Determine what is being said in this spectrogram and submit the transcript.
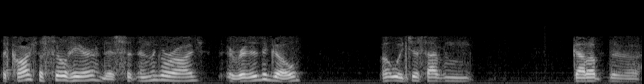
the cars are still here. They're sitting in the garage. They're ready to go. But we just haven't got up the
